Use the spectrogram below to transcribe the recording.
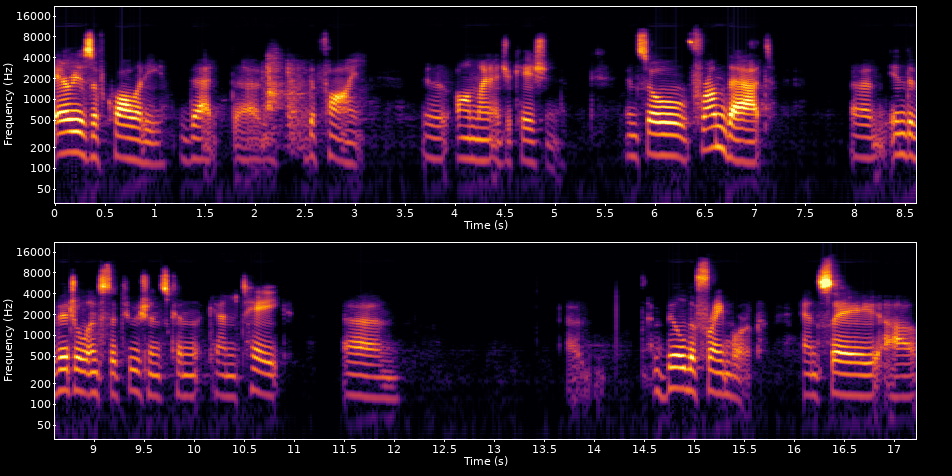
areas of quality that um, define uh, online education. And so from that, um, individual institutions can, can take, um, uh, build a framework and say, uh,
